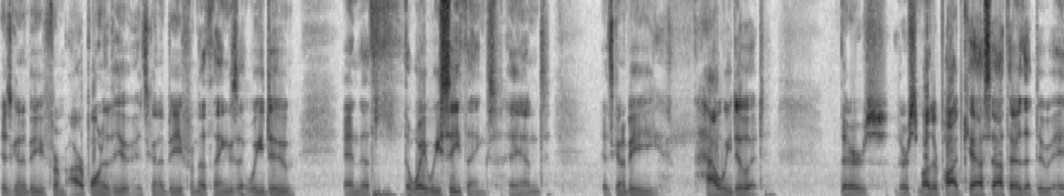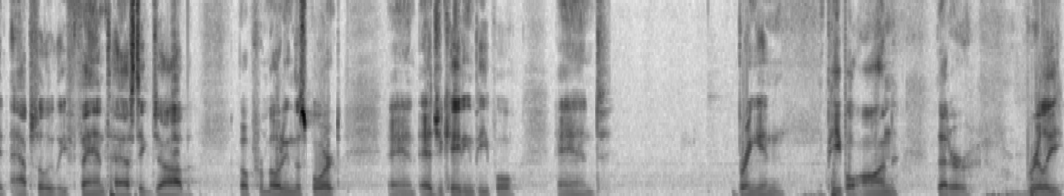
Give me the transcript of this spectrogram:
is going to be from our point of view. It's going to be from the things that we do and the, the way we see things. And it's going to be how we do it. There's, there's some other podcasts out there that do an absolutely fantastic job of promoting the sport and educating people and bringing people on that are really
